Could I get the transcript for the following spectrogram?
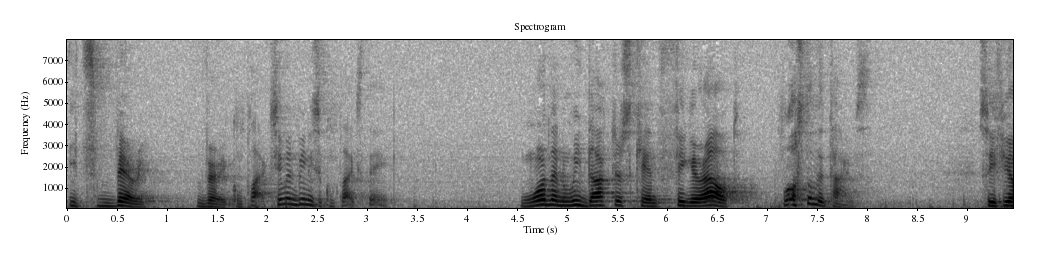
it's very, very complex. Human being is a complex thing. More than we doctors can figure out most of the times. So if you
